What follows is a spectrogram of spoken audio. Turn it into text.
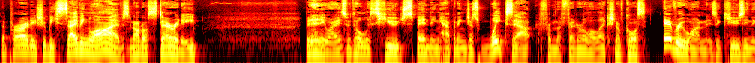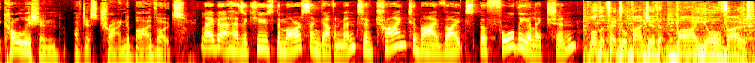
the priority should be saving lives, not austerity. But, anyways, with all this huge spending happening just weeks out from the federal election, of course, everyone is accusing the coalition of just trying to buy votes. Labor has accused the Morrison government of trying to buy votes before the election. Will the federal budget buy your vote?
